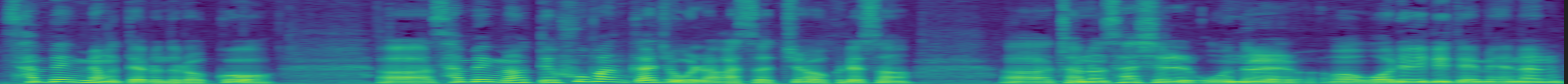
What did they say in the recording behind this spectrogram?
300명대로 늘었고 어 300명대 후반까지 올라갔었죠. 그래서 어 저는 사실 오늘 어 월요일이 되면은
